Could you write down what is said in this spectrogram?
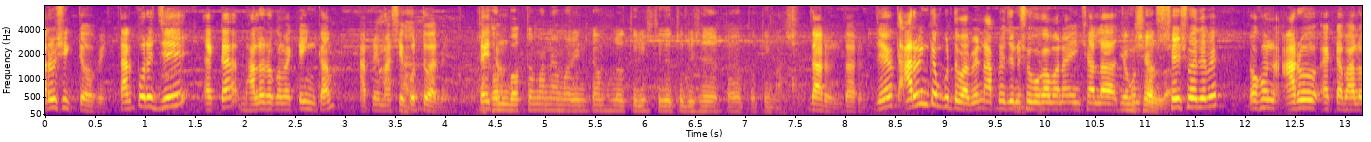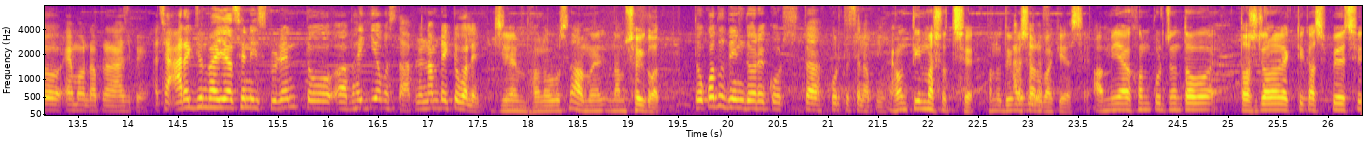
আরও শিখতে হবে। তারপরে যে একটা ভালো রকম একটা ইনকাম আপনি মাসে করতে পারবেন তাই এখন বর্তমানে আমার ইনকাম হলো তিরিশ থেকে চল্লিশ হাজার টাকা প্রতি মাসে। দারুণ দারুণ যাই হোক আরও ইনকাম করতে পারবেন। আপনার জন্য শুভকামনা ইনশাল্লাহ যখন শেষ হয়ে যাবে তখন আরও একটা ভালো অ্যামাউন্ট আপনার আসবে। আচ্ছা আরেকজন ভাই আছেন স্টুডেন্ট তো ভাই কি অবস্থা? আপনার নামটা একটু বলেন। জি আমি ভালো অবস্থা। আমার নাম সৈকত। তো কতদিন ধরে কোর্সটা করতেছেন আপনি? এখন তিন মাস হচ্ছে। এখন দুই মাস দুই আরও বাকি আছে। আমি এখন পর্যন্ত দশ ডলার একটি কাজ পেয়েছি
